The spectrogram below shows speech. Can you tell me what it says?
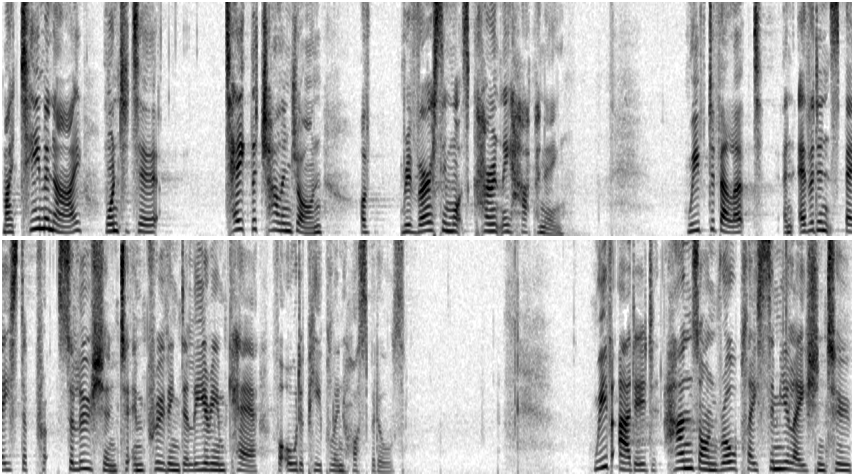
My team and I wanted to take the challenge on of reversing what's currently happening. We've developed an evidence based solution to improving delirium care for older people in hospitals. We've added hands on role play simulation to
